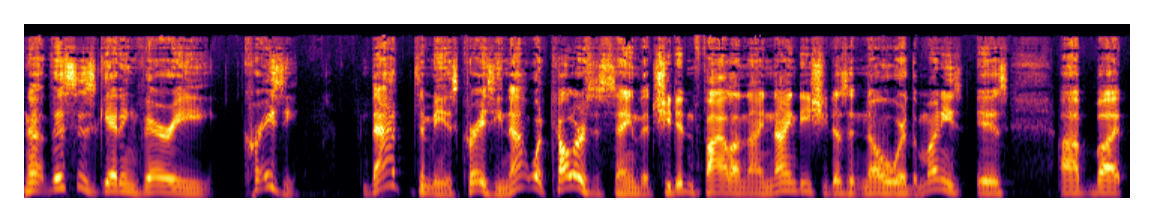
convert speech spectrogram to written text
Now, this is getting very crazy. That to me is crazy. Not what Cullors is saying that she didn't file a 990, she doesn't know where the money is, uh, but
